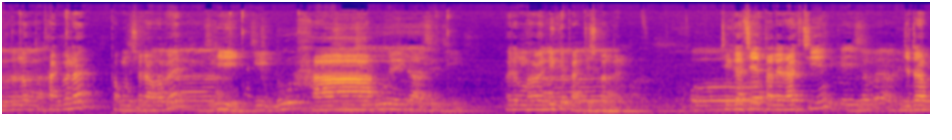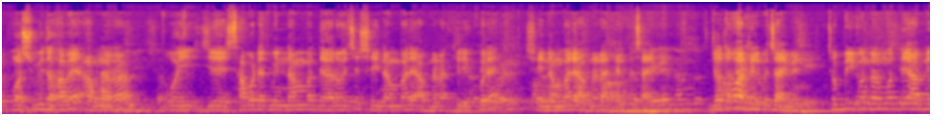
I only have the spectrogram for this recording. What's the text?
দুটো নোক্তা থাকবে না তখন সেটা হবে কি? হা। নুন এটা এরকম ভাবে লিখে প্র্যাকটিস করবেন ঠিক আছে তাহলে রাখছি। যেটা অসুবিধা হবে আপনারা ওই যে সাপোর্ট অ্যাডমিন নাম্বার দেওয়া রয়েছে সেই নাম্বারে আপনারা ক্লিক করে সেই নাম্বারে আপনারা হেল্প চাইবেন। যতবার হেল্প চাইবেন চব্বিশ ঘণ্টার মধ্যে আপনি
